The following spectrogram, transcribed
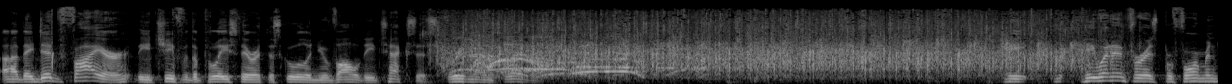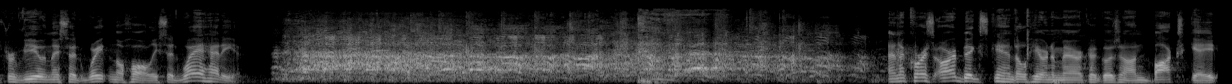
Uh, they did fire the chief of the police there at the school in Uvalde, Texas, three months later. He, he went in for his performance review and they said, wait in the hall. He said, way ahead of you. and of course, our big scandal here in America goes on Boxgate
